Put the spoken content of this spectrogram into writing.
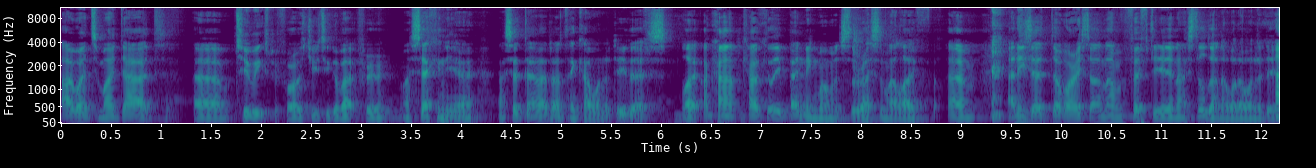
I went to my dad um, two weeks before I was due to go back for my second year. I said, Dad, I don't think I want to do this. Like, I can't calculate bending moments the rest of my life. Um, and he said, Don't worry, son. I'm 50 and I still don't know what I want to do.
